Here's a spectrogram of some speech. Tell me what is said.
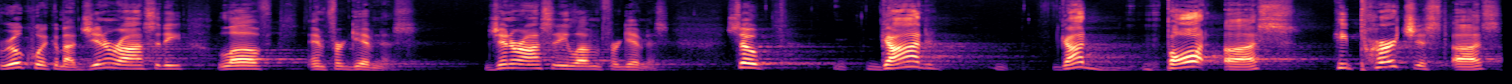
real quick about generosity, love, and forgiveness. Generosity, love, and forgiveness. So God, God bought us, He purchased us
